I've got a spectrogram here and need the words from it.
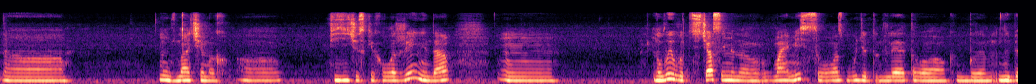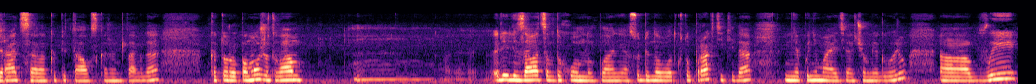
э, ну, значимых э, физических вложений, да, но вы вот сейчас именно в мае месяце у вас будет для этого как бы набираться капитал, скажем так, да, который поможет вам реализоваться в духовном плане, особенно вот кто практики, да, меня понимаете, о чем я говорю, а, вы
